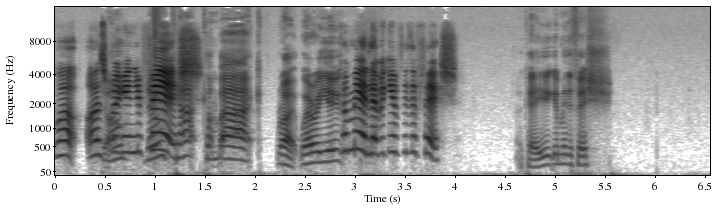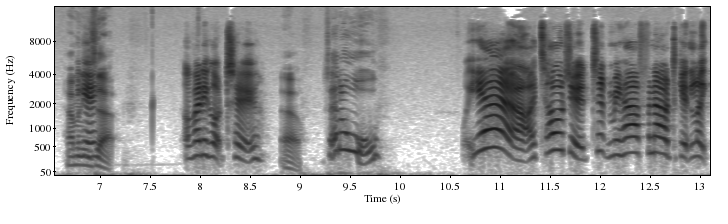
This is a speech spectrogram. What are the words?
Well, I was Don't- bringing your no, fish. cat, come back. Right, where are you? Come here, let me give you the fish. Okay, you give me the fish. How many Okay. is that? I've only got two. Oh, is that all? Well, yeah, I told you it took me half an hour to get like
